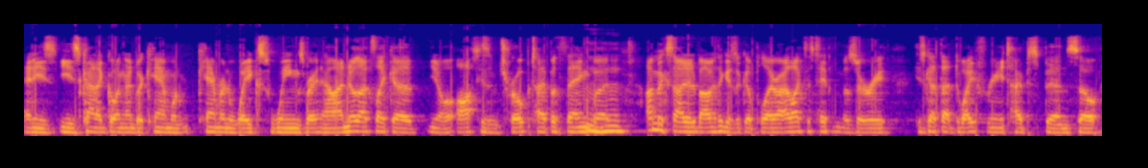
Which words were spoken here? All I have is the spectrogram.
and he's he's kind of going under Cameron Cameron Wake's wings right now. I know that's like a you know offseason trope type of thing, but I'm excited about. it. I think he's a good player. I like his tape at Missouri. He's got that Dwight Freeney type spin, so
